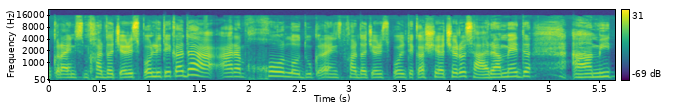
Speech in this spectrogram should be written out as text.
უკრაინის მხარდაჭერის პოლიტიკა და არა მხოლოდ უკრაინის მხარდაჭერის პოლიტიკა შეაჩეროს, არამედ ამით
